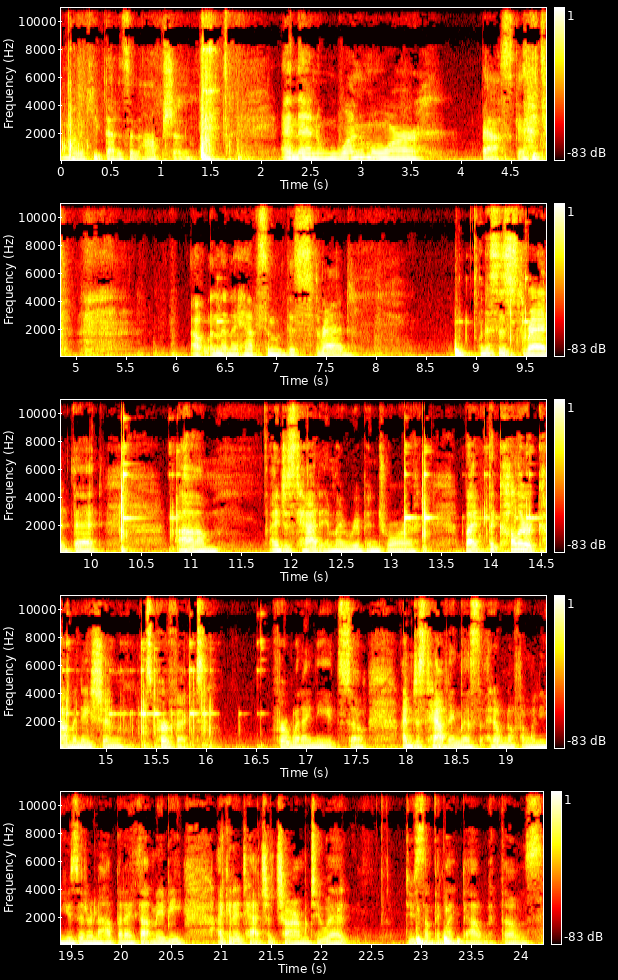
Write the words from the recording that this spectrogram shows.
I'm to keep that as an option. And then one more basket. Oh, and then I have some of this thread. This is thread that um, I just had in my ribbon drawer, but the color combination is perfect for what I need. So I'm just having this. I don't know if I'm going to use it or not, but I thought maybe I could attach a charm to it, do something like that with those.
